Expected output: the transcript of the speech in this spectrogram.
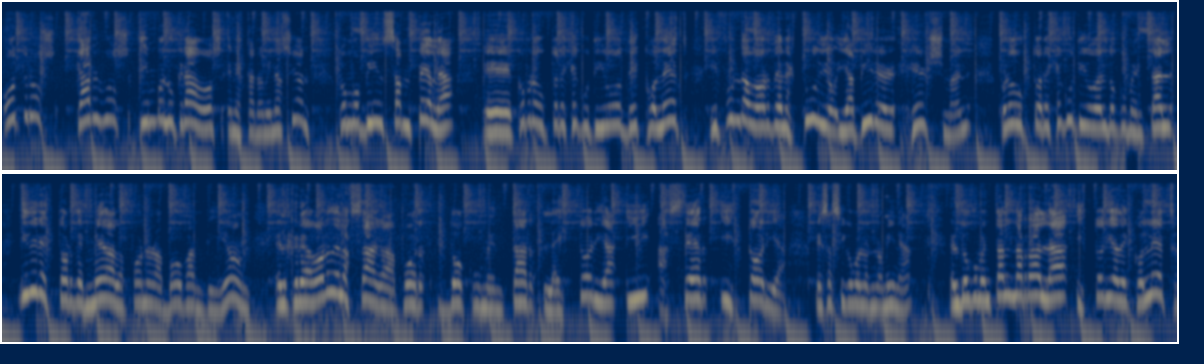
otros cargos involucrados en esta nominación, como Vince Zampella, eh, coproductor ejecutivo de Colette y fundador del estudio, y a Peter Hirschman, productor ejecutivo del documental y director de Medal of Honor Above and Beyond, el creador de la saga por documentar la historia y hacer historia. Así como los nomina. El documental narra la historia de Colette,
